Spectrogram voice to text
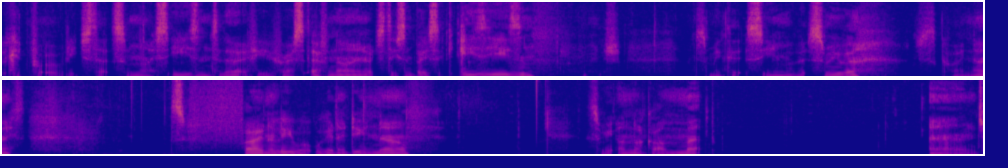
We could probably just add some nice ease into that if you press F9 or just do some basic easy easing which just make it seem a bit smoother which is quite nice. So finally what we're going to do now so we unlock our map and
